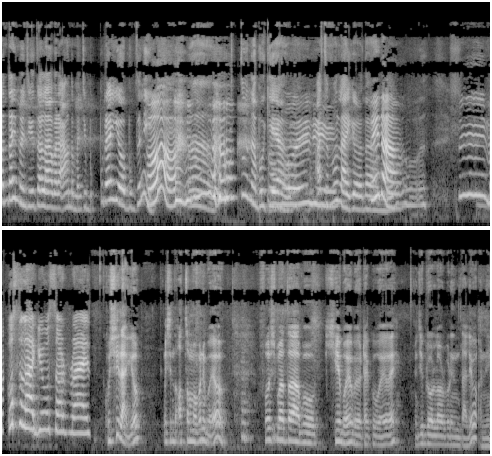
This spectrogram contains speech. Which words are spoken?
सधैँ मान्छे तलबाट आउँदा मान्छे पुरै यो बुक्छ नि। बहिनी। आजम्म लाग्यो कस्तो लाग्यो सरप्राइज? खुसी लाग्यो। एकछिन त अचम्म पनि भयो फर्स्टमा त अब के भयो भयो टाइपको भयो है। जिब्रो लडबडिनु थाल्यो। अनि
